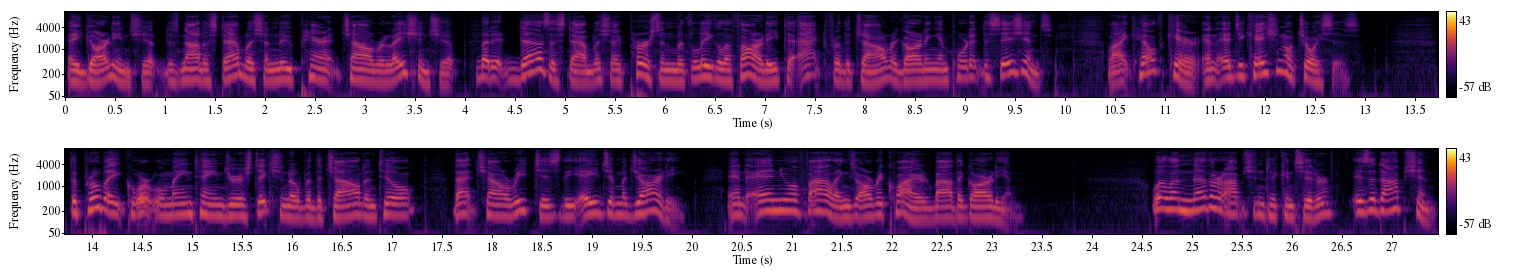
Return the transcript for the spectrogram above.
A guardianship does not establish a new parent child relationship, but it does establish a person with legal authority to act for the child regarding important decisions, like health care and educational choices. The probate court will maintain jurisdiction over the child until that child reaches the age of majority, and annual filings are required by the guardian. Well, another option to consider is adoption.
